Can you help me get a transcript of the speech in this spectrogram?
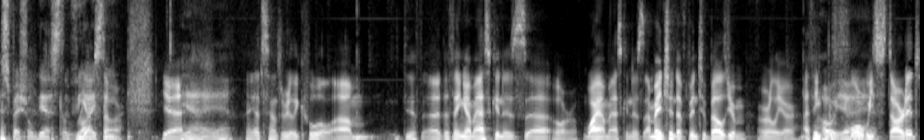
a special guest, a Like a rock VIP. star. Yeah. Yeah, yeah. Yeah, it sounds really cool. Um, the, uh, the thing I'm asking is, uh, or why I'm asking is, I mentioned I've been to Belgium earlier. I think Oh, before yeah, we started,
